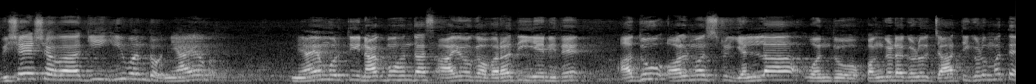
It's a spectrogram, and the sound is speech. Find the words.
ವಿಶೇಷವಾಗಿ ಈ ಒಂದು ನ್ಯಾಯ, ನ್ಯಾಯಮೂರ್ತಿ ನಾಗಮೋಹನ್ ದಾಸ್ ಆಯೋಗ ವರದಿ ಏನಿದೆ? ಅದು ಆಲ್ಮೋಸ್ಟ್ ಎಲ್ಲ ಒಂದು ಪಂಗಡಗಳು, ಜಾತಿಗಳು ಮತ್ತೆ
